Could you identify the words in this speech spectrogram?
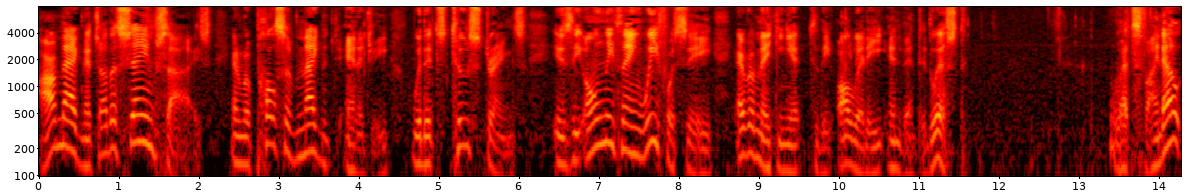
Our magnets are the same size, and repulsive magnet energy, with its two strings, is the only thing we foresee ever making it to the already invented list. Let's find out.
